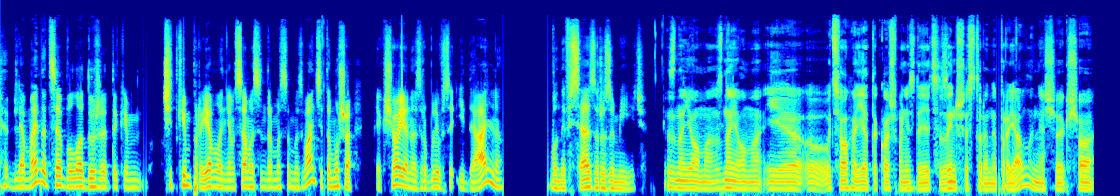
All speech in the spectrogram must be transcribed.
для мене це було дуже таким чітким проявленням саме синдрому самозванця, тому що якщо я не зроблю все ідеально, вони все зрозуміють. Знайомо, знайомо. І е, у цього є також, мені здається, з іншої сторони проявлення, що якщо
